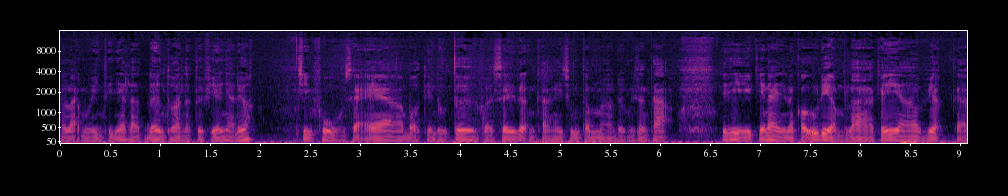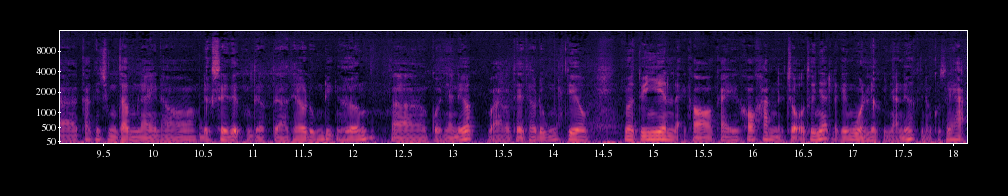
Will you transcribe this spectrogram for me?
Cái loại mô hình thứ nhất là đơn thuần là từ phía nhà nước chính phủ sẽ bỏ tiền đầu tư và xây dựng các cái trung tâm à, đổi mới sáng tạo. Thế thì cái này nó có ưu điểm là cái à, việc à, các cái trung tâm này nó được xây dựng được theo đúng định hướng của nhà nước và có thể theo đúng mục tiêu. Nhưng mà tuy nhiên lại có cái khó khăn ở chỗ thứ nhất là cái nguồn lực của nhà nước thì nó có giới hạn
